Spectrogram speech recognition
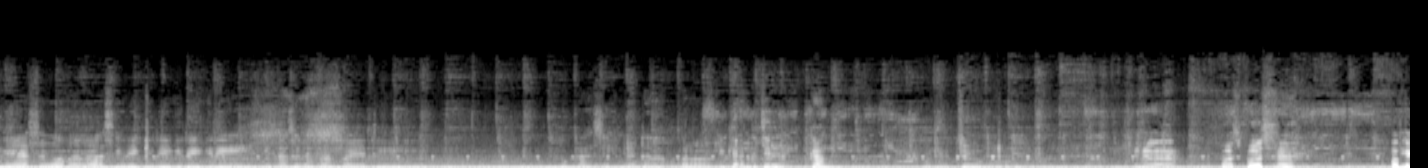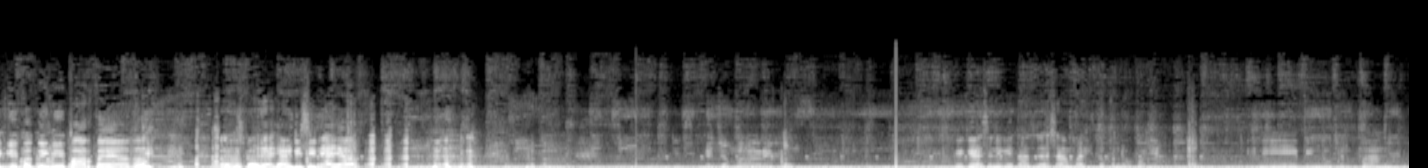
Guys, so, awas kiri kiri kiri kiri. Kita sudah sampai di lokasi. Ini ada pertigaan kecil, gang. menuju. Inilah bos-bos Nah, petinggi-petinggi partai ya toh. Habis banyak yang di sini ayo. Kejemari. Oke guys, ini kita sudah sampai itu pendoponya. Ini pintu gerbang.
